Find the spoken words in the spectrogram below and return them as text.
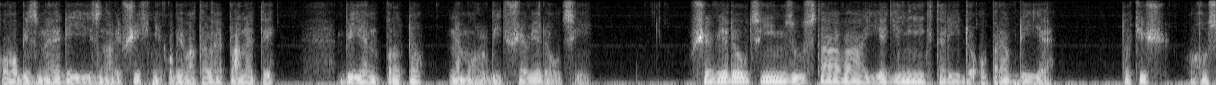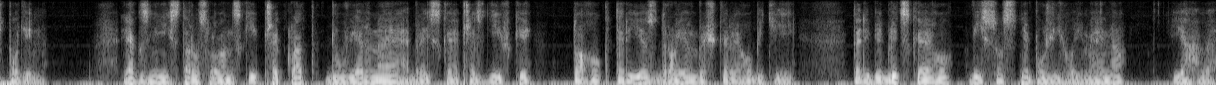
koho by z médií znali všichni obyvatelé planety, by jen proto nemohl být vševědoucí. Vševědoucím zůstává jediný, který doopravdy je, totiž hospodin. Jak zní staroslovanský překlad důvěrné hebrejské přezdívky toho, který je zdrojem veškerého bytí, tedy biblického výsostně božího jména Jahve.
